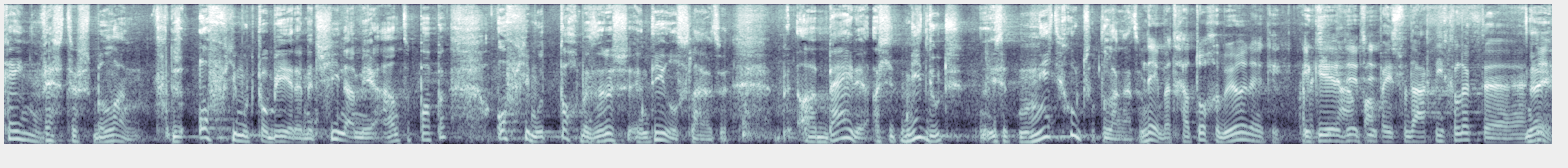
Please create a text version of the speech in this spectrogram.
geen westers belang. Dus of je moet proberen met China meer aan te pappen, of je moet toch met de Russen een deal sluiten. Uh, beide, als je het niet doet, dan is het niet goed op de lange termijn. Nee, maar het gaat toch gebeuren, denk ik. Eh, dit- papa is vandaag niet gelukt. eh. Nee.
